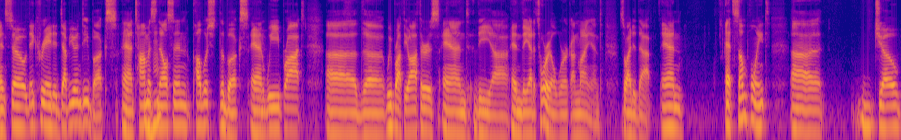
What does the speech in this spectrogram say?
And so they created WND Books, and Thomas Nelson published the books, and we brought uh, the we brought the authors and the uh, and the editorial work on my end. So I did that, and at some point. Uh, Joe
